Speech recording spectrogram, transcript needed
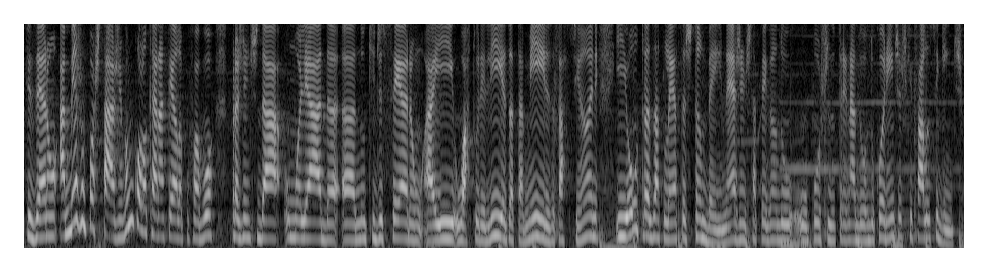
fizeram a mesma postagem. Vamos colocar na tela, por favor, para a gente dar uma olhada ah, no que disseram aí o Arthur Elias, a Tamires, a Tarciane e outras atletas também, né? A gente está pegando o post do treinador do Corinthians que fala o seguinte:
